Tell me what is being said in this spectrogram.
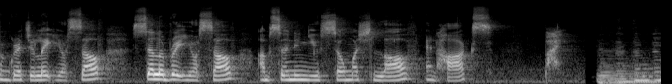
Congratulate yourself. Celebrate yourself. I'm sending you so much love and hugs. Bye.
